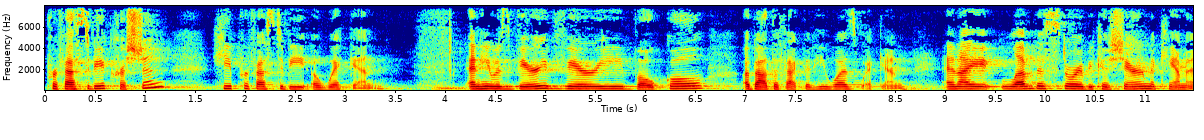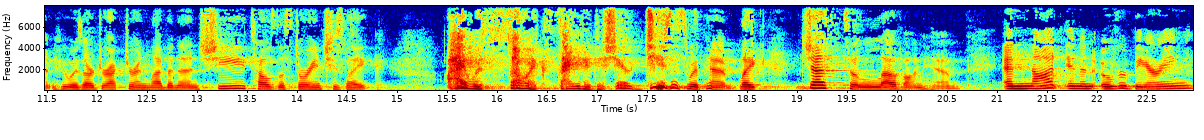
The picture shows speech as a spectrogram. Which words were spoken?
professed to be a Christian, he professed to be a Wiccan. And he was very, very vocal about the fact that he was Wiccan. And I love this story because Sharon McCammon, who is our director in Lebanon, she tells the story and she's like, I was so excited to share Jesus with him, like just to love on him. And not in an overbearing,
